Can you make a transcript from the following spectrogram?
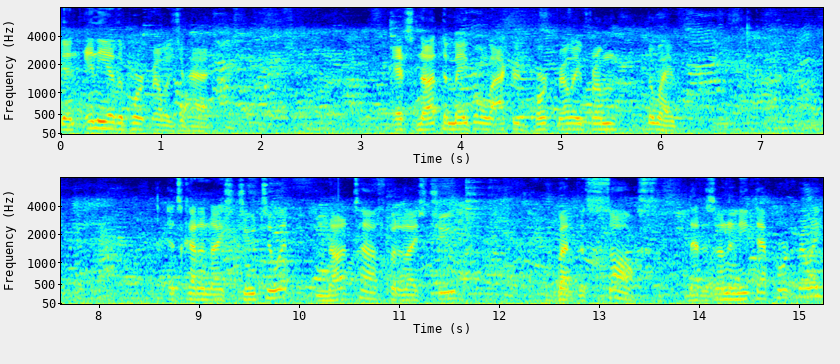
than any other pork bellies you've had. It's not the maple lacquered pork belly from the wave. It's got a nice chew to it, not tough, but a nice chew. But the sauce that is underneath that pork belly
